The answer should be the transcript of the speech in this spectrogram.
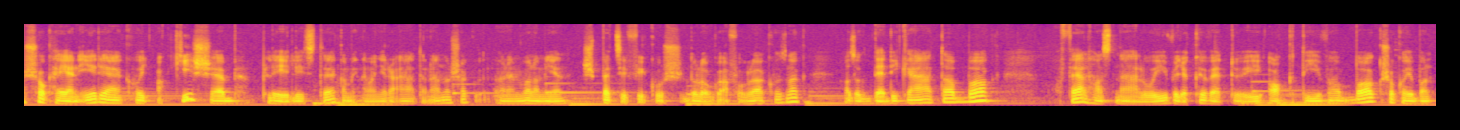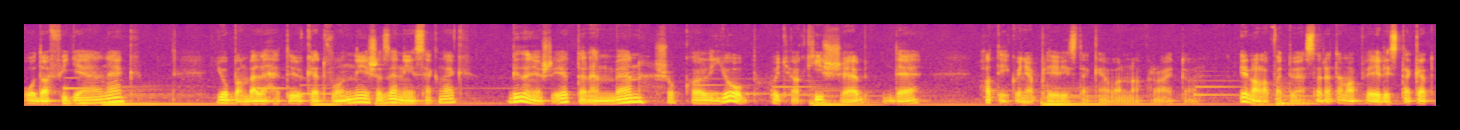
sok helyen írják, hogy a kisebb playlistek, amik nem annyira általánosak, hanem valamilyen specifikus dologgal foglalkoznak, azok dedikáltabbak, a felhasználói vagy a követői aktívabbak, sokkal jobban odafigyelnek, jobban be lehet őket vonni, és a zenészeknek bizonyos értelemben sokkal jobb, hogyha kisebb, de hatékonyabb playlisteken vannak rajta. Én alapvetően szeretem a playlisteket,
